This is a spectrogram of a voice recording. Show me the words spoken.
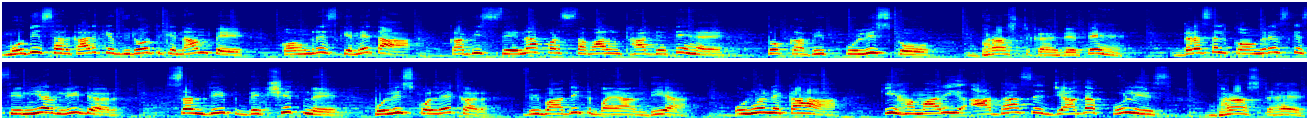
मोदी सरकार के विरोध के नाम पे कांग्रेस के नेता कभी सेना पर सवाल उठा देते हैं तो कभी पुलिस को भ्रष्ट कह देते हैं। दरअसल कांग्रेस के सीनियर लीडर संदीप दीक्षित ने पुलिस को लेकर विवादित बयान दिया। उन्होंने कहा कि हमारी आधा से ज़्यादा पुलिस भ्रष्ट है,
